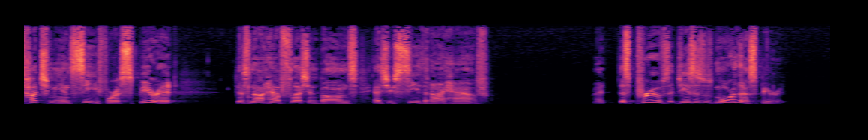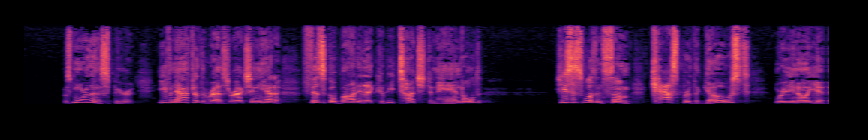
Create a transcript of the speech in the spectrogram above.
Touch me and see, for a spirit does not have flesh and bones as you see that I have. Right? This proves that Jesus was more than a spirit. It was more than a spirit. Even after the resurrection, he had a physical body that could be touched and handled. Jesus wasn't some Casper the ghost where, you know, you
